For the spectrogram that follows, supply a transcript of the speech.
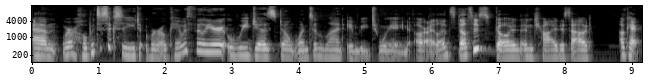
Um, we're hoping to succeed. We're okay with failure. We just don't want to land in between. All right, let's, let's just go in and try this out. Okay,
